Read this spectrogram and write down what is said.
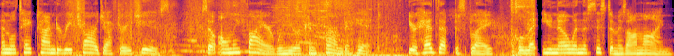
and will take time to recharge after each use, so only fire when you are confirmed a hit. Your heads-up display will let you know when the system is online.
